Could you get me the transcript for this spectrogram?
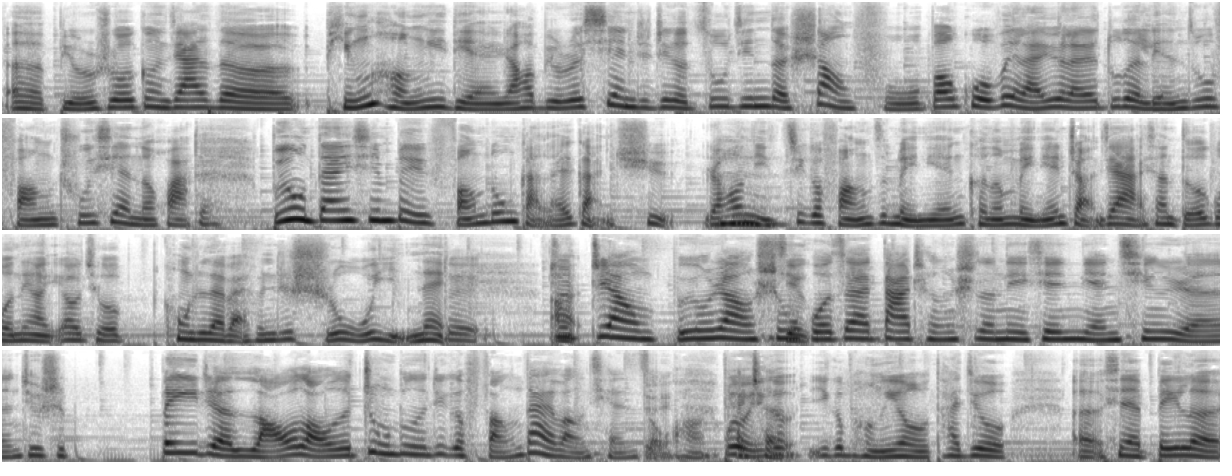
嗯呃，比如说更加的平衡一点，然后比如说限制这个租金的上浮，包括未来越来越多的廉租房出现的话，不用担心被房东赶来赶去。然后你嗯这个房子每年可能每年涨价，像德国那样要求控制在百分之十五以内。对，就这样不用让生活在大城市的那些年轻人，就是背着牢牢的重重的这个房贷往前走哈。我有一个一个朋友，他就呃现在背了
